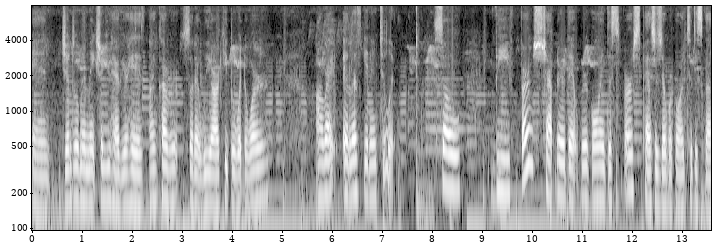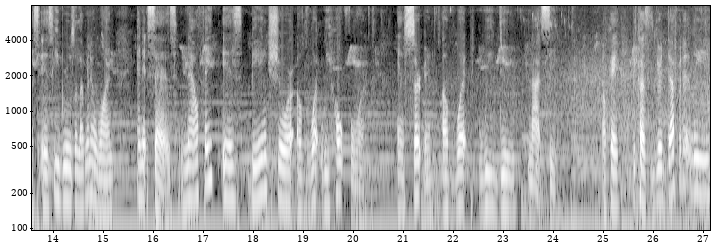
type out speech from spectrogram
And gentlemen, make sure you have your heads uncovered so that we are keeping with the word. All right, and let's get into it. So, the first chapter that we're going, this first passage that we're going to discuss is Hebrews 11 and 1 and it says, Now faith is being sure of what we hope for and certain of what we do not see. Okay? Because you're definitely,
